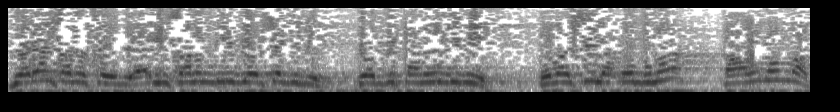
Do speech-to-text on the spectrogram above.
Gören sana söylüyor. İnsanın biri görse gibi, görgü tanığı gibi. Dolayısıyla o buna dahil olmaz.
